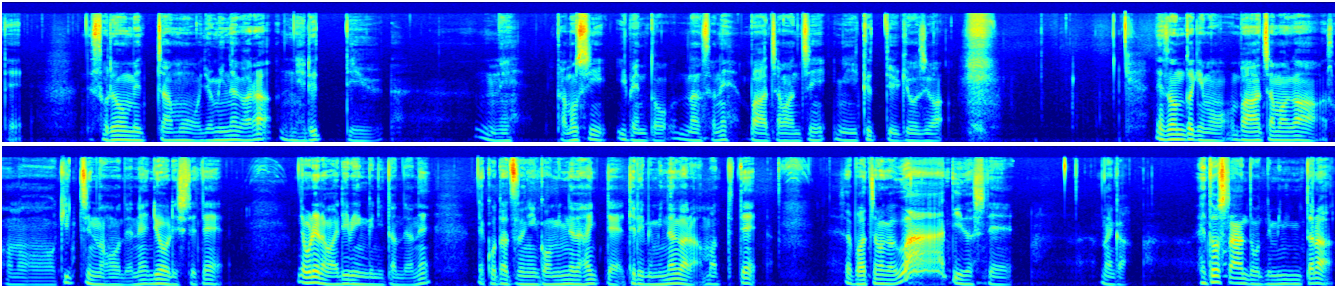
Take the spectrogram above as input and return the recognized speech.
てでそれをめっちゃもう読みながら寝るっていうね楽しいイベントなんですよねばあちゃまん家に行くっていう行事は。でその時もばあちゃまがそのキッチンの方でね料理しててで俺らはリビングにいたんだよね。でこたつにこうみんなで入ってテレビ見ながら待っててばあちゃまが「うわ!」って言い出してなんかえどうしたん？と思って見に行ったら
